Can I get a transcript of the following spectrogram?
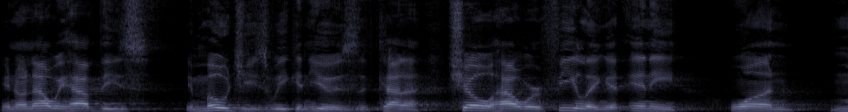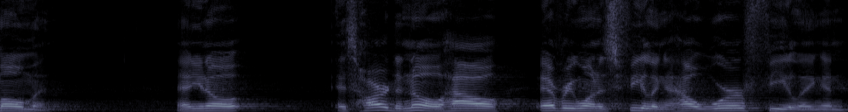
You know, now we have these emojis we can use that kind of show how we're feeling at any one moment. And you know, it's hard to know how everyone is feeling and how we're feeling. And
